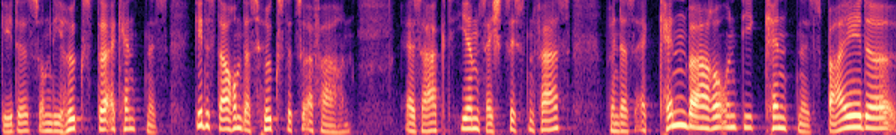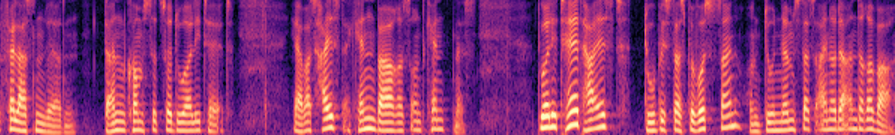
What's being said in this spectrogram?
geht es um die höchste Erkenntnis, geht es darum, das Höchste zu erfahren. Er sagt hier im 60. Vers, wenn das Erkennbare und die Kenntnis beide verlassen werden, dann kommst du zur Dualität. Ja, was heißt Erkennbares und Kenntnis? Dualität heißt, du bist das Bewusstsein und du nimmst das eine oder andere wahr.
